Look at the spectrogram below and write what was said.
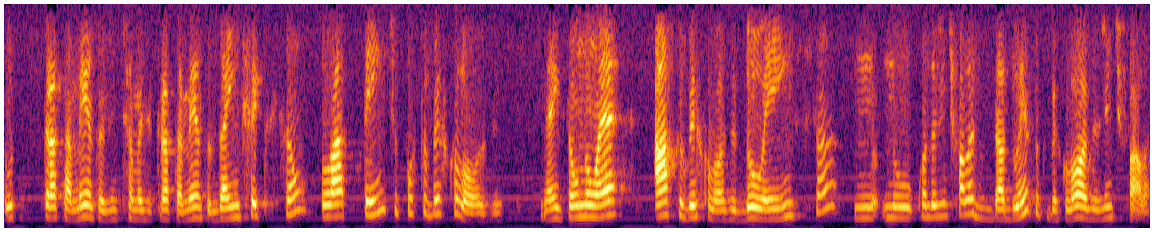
o tratamento, a gente chama de tratamento, da infecção latente por tuberculose. Né? Então, não é a tuberculose doença, no, no, quando a gente fala da doença tuberculose, a gente fala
